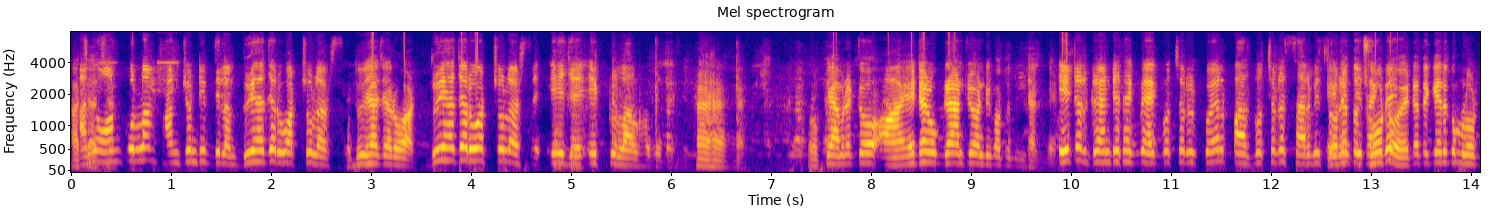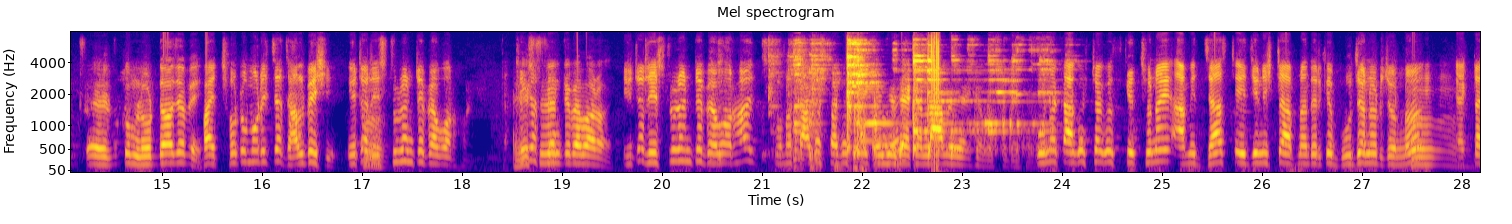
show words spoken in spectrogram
আচ্ছা আমি অন করলাম ফাংশন টিপ দিলাম দুই হাজার ওয়াট চলে আসছে। দুই হাজার ওয়াট। দুই হাজার ওয়াট চলে আসছে এই যে একটু লাল হবে দেখেন। হ্যাঁ হ্যাঁ হ্যাঁ। ওকে আমরা একটু এটার গ্যারান্টি ওয়ারেন্টি কতদিন থাকবে? এটার গ্যারান্টি থাকবে এক বছরের কোয়েল পাঁচ বছরের সার্ভিস এটা তো ছোট থাকবে। এটাতে কি এরকম লোড এরকম লোড দেওয়া যাবে? ভাই ছোট মরিচা ঝাল বেশি এটা। রেস্টুরেন্টে ব্যবহার হয়। রেস্টুরেন্টে ব্যবহার হয়? এটা রেস্টুরেন্টে ব্যবহার হয় কোনো কাগজ টাগজ। দেখেন লাল হয়ে গেছে কোনো কাগজ টাগজ কিছু নাই। আমি জাস্ট এই জিনিসটা আপনাদেরকে বোঝানোর জন্য। একটা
